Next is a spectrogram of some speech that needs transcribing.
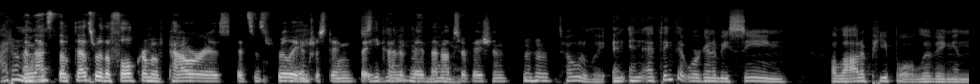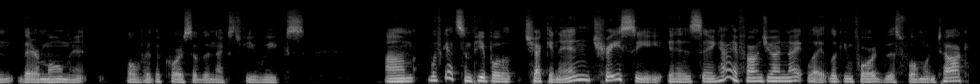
I don't know. And that's the that's where the fulcrum of power is. It's it's really right. interesting that he kind of made that, that observation. Mm-hmm. Totally, and and I think that we're going to be seeing a lot of people living in their moment over the course of the next few weeks. Um, we've got some people checking in. Tracy is saying, "Hi, I found you on Nightlight. Looking forward to this full moon talk.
